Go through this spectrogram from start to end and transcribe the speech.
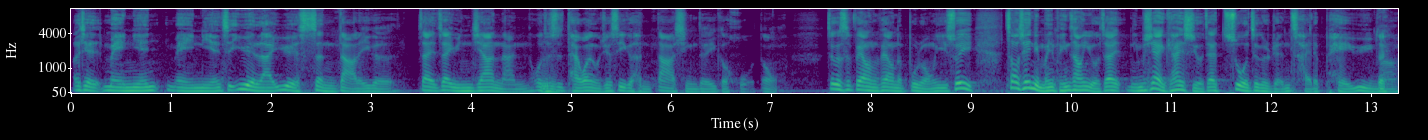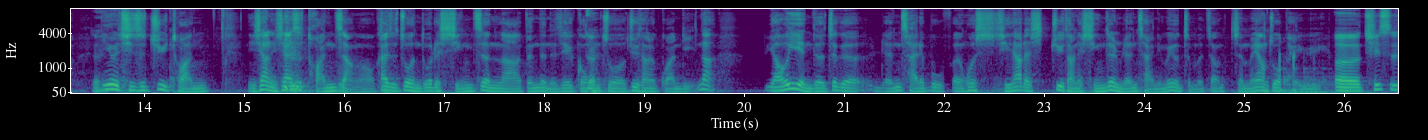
而且每年每年是越来越盛大的一个，在在云嘉南或者是台湾，我觉得是一个很大型的一个活动，这个是非常非常的不容易。所以赵谦，你们平常有在，你们现在也开始有在做这个人才的培育吗？因为其实剧团，你像你现在是团长哦，开始做很多的行政啦等等的这些工作，剧团的管理那。表演的这个人才的部分，或是其他的剧团的行政人才，你们有怎么这样怎么样做培育？呃，其实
